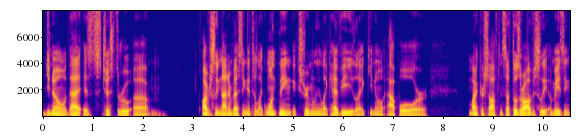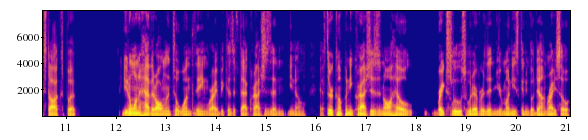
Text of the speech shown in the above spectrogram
you know that is just through um obviously not investing into like one thing extremely like heavy, like you know Apple or Microsoft and stuff. Those are obviously amazing stocks, but you don't want to have it all into one thing, right? Because if that crashes, then you know, if their company crashes and all hell breaks loose, whatever, then your money's going to go down, right? So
